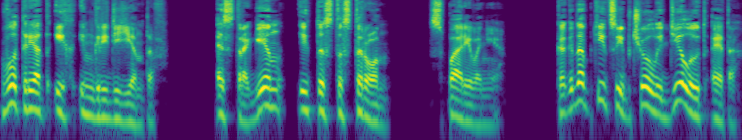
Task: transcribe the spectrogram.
Вот ряд их ингредиентов. Эстроген и тестостерон. Спаривание. Когда птицы и пчелы делают это,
